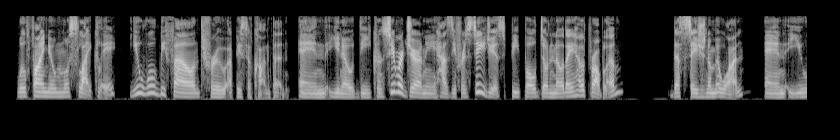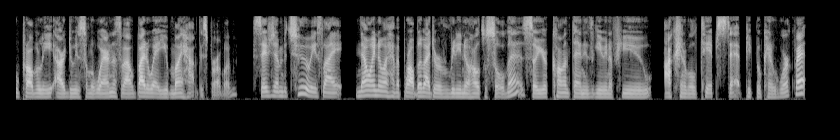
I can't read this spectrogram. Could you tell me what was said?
will find you most likely, you will be found through a piece of content. And, you know, the consumer journey has different stages. People don't know they have a problem. That's stage number one. And you probably are doing some awareness about, by the way, you might have this problem. Stage number two is like, now I know I have a problem. I don't really know how to solve it. So your content is giving a few actionable tips that people can work with.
